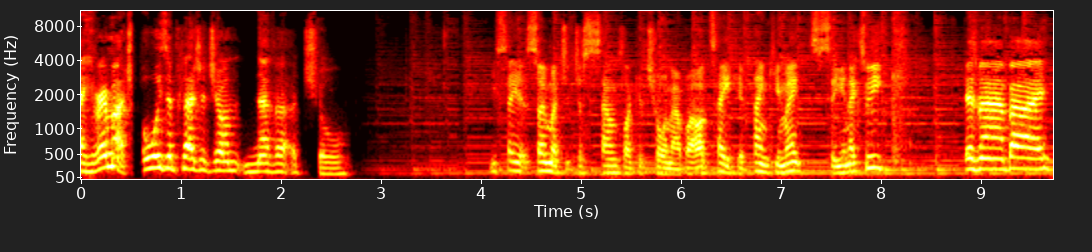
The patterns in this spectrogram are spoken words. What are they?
Thank you very much. Always a pleasure, John. Never a chore. You say it so much, it just sounds like a chore now, but I'll take it. Thank you, mate. See you next week. Cheers, man. Bye.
